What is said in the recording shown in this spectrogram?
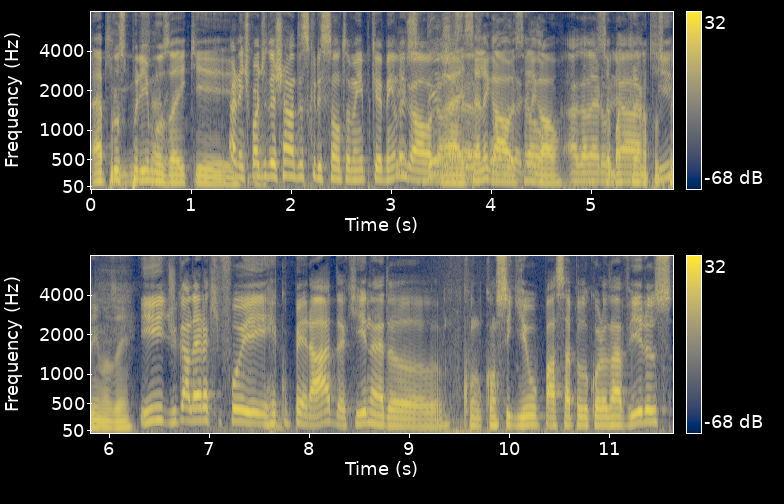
É pros que primos inferem. aí que. Cara, a gente pode deixar na descrição também, porque é bem Isso, legal. deixa. a Ah, galera. isso é legal, isso é legal. A galera isso é bacana aqui. pros primos aí. E de galera que foi recuperada aqui, né? Do, con- conseguiu passar pelo coronavírus,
